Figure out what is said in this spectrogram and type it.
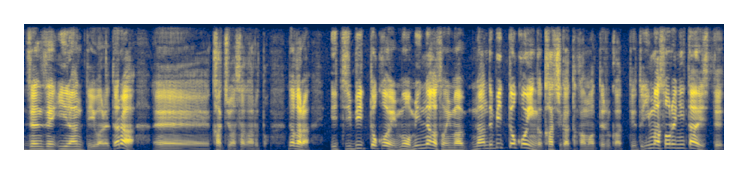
全然いらんって言われたら、えー価値は下がると。だから1ビットコインもみんながその今なんでビットコインが価値が高まってるかっていうと今それに対して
